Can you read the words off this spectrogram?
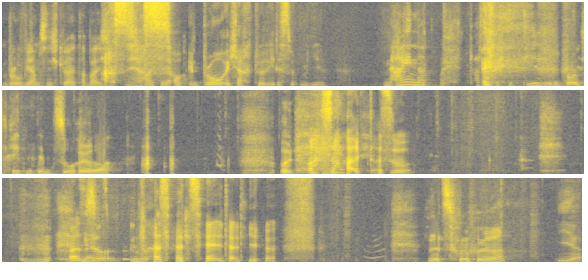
Bro, wir haben es nicht gehört, aber ich, Ach, ja, so, auch. Bro, ich dachte, du redest mit mir. Nein, das ist mit dir, rede, Bro, ich rede mit dem Zuhörer. Und sagt das so. Was, Wieso? was erzählt er dir? Der Zuhörer, Ja.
